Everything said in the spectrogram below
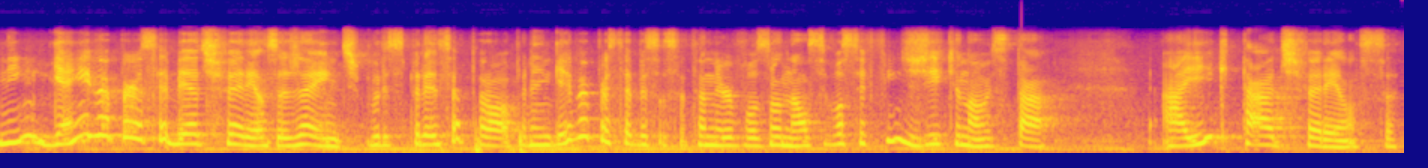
Ninguém vai perceber a diferença, gente, por experiência própria. Ninguém vai perceber se você está nervoso ou não, se você fingir que não está. Aí que está a diferença.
